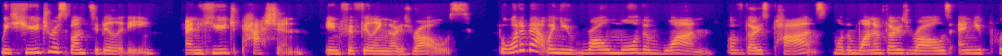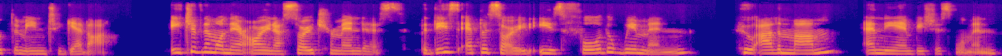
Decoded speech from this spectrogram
with huge responsibility and huge passion in fulfilling those roles. But what about when you roll more than one of those parts, more than one of those roles, and you put them in together? Each of them on their own are so tremendous but this episode is for the women who are the mum and the ambitious woman,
